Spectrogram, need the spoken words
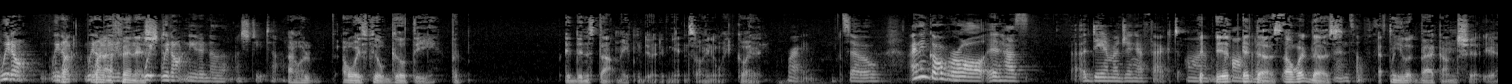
We don't. We don't. When- we when don't I need, finished. we, we don't need to know that much detail. I would always feel guilty, but it didn't stop me from doing it again. So anyway, go ahead. Right. So I think overall it has a damaging effect on It, it, it does. Oh, it does. When you look back on shit, yeah.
